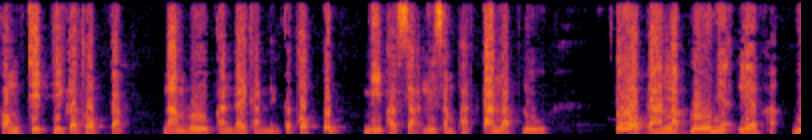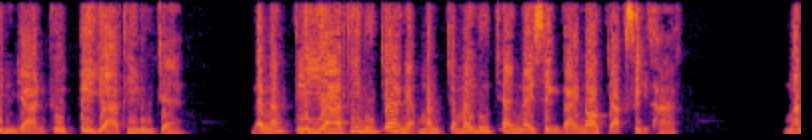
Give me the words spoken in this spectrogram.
ของจิตที่กระทบกับนามรูปขันใดขันหนึ่ง กระทบปุ๊บมีผัสสะหรือสัมผัสการรับรู้ ตัวการรับรู้เนี่ยเรียกวิญญาณคือกริยาที่รู้แจ้ง ดังนั้นกริยาที่รู้แจ้งเนี่ยมันจะไม่รู้แจ้งในสิ่งใดนอกจากสี่ธาตุมัน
